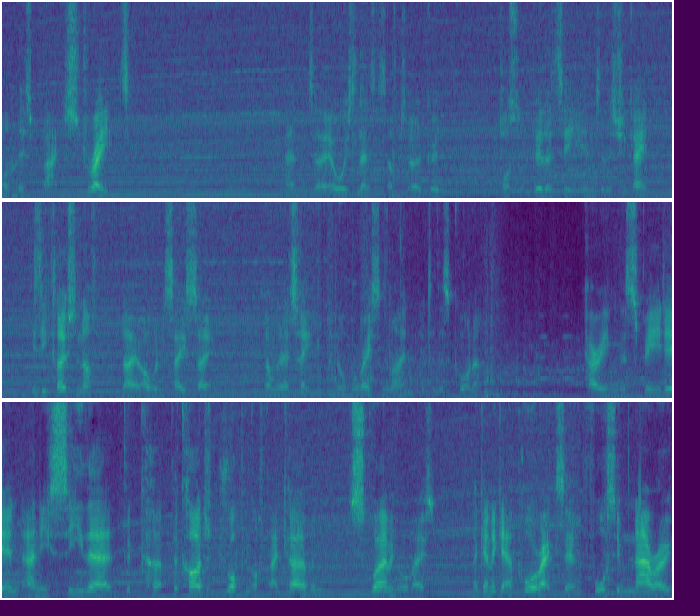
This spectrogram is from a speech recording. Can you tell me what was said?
on this back straight. And uh, it always lends itself to a good possibility into the chicane. Is he close enough? No, I wouldn't say so. So I'm going to take the normal racing line into this corner. Carrying the speed in, and you see there the, the car just dropping off that curb and squirming almost. They're going to get a poor exit, force him narrow,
